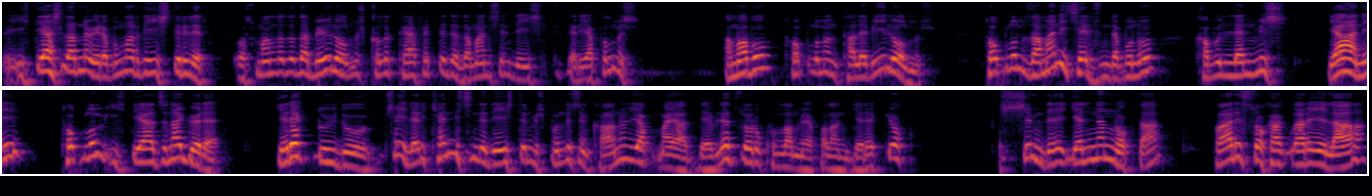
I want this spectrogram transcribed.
ihtiyaçlarına göre bunlar değiştirilir. Osmanlı'da da böyle olmuş. Kılık kıyafette de zaman içinde değişiklikler yapılmış. Ama bu toplumun talebiyle olmuş. Toplum zaman içerisinde bunu kabullenmiş. Yani toplum ihtiyacına göre gerek duyduğu şeyleri kendi içinde değiştirmiş. Bunun için kanun yapmaya, devlet zoru kullanmaya falan gerek yok. Şimdi gelinen nokta Paris sokaklarıyla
